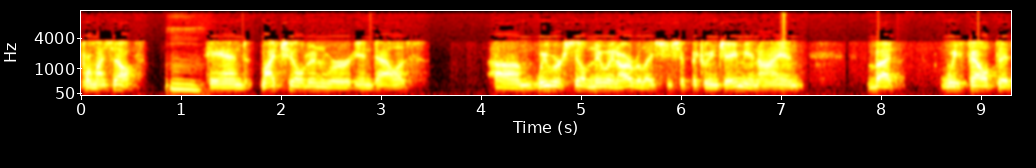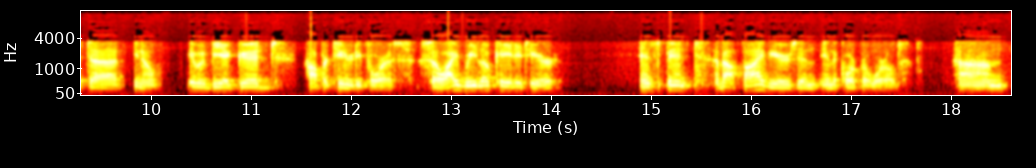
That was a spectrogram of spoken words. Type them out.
for myself. Mm. And my children were in Dallas. Um, we were still new in our relationship between Jaimee and I, and but we felt that uh, you know it would be a good opportunity for us. So I relocated here and spent about five years in in the corporate world, um,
